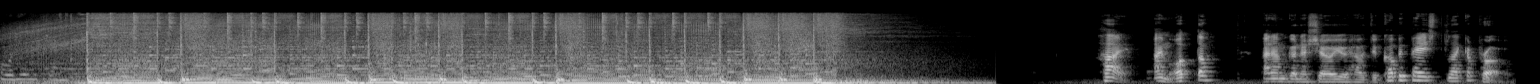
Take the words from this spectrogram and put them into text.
Hi, I'm Otto, and I'm gonna show you how to copy-paste like a pro.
